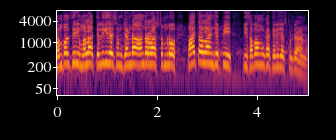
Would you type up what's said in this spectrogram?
కంపల్సరీ మళ్ళా తెలుగుదేశం జెండా ఆంధ్ర రాష్ట్రంలో పాతాలా అని చెప్పి ఈ సభాముఖంగా తెలియజేసుకుంటున్నాను.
